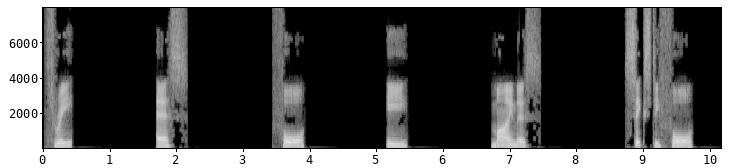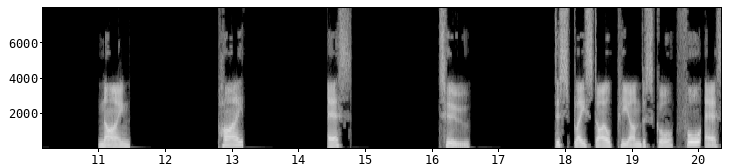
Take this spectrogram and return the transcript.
three S four E minus sixty four nine pi S two display style p underscore 4 s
